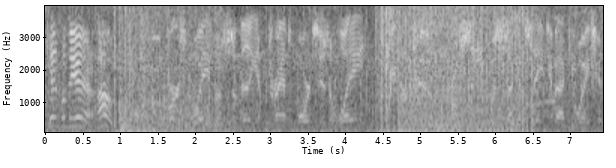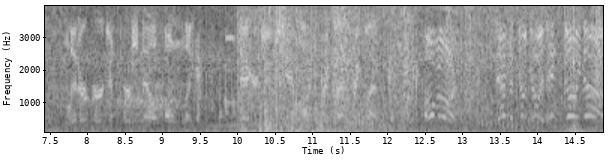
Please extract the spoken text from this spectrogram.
can from the air. Out! First wave of civilian transports is away. Reaper 2, proceed with second stage evacuation. Litter urgent personnel only. Dagger 2, stand locked. Break left, break left. Overlord! Dagger 2-2 is hit, going down!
